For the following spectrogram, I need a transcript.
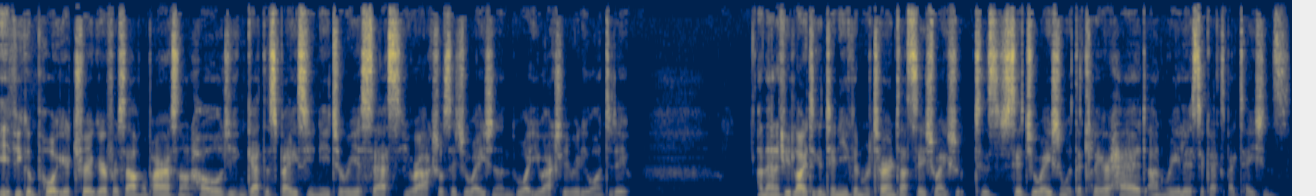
If you can put your trigger for self comparison on hold, you can get the space you need to reassess your actual situation and what you actually really want to do. And then, if you'd like to continue, you can return to that situation, to situation with a clear head and realistic expectations.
